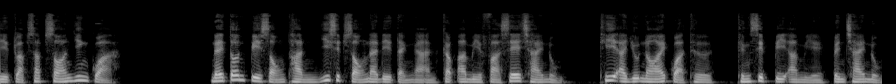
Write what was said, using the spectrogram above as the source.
ดีกลับซับซ้อนยิ่งกว่า ในต้นปี 2022 นาดีแต่งงานกับอามีฟาเซ่ชายหนุ่ม ที่อายุน้อยกว่าเธอถึง 10 ปีอามีเป็นชายหนุ่ม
